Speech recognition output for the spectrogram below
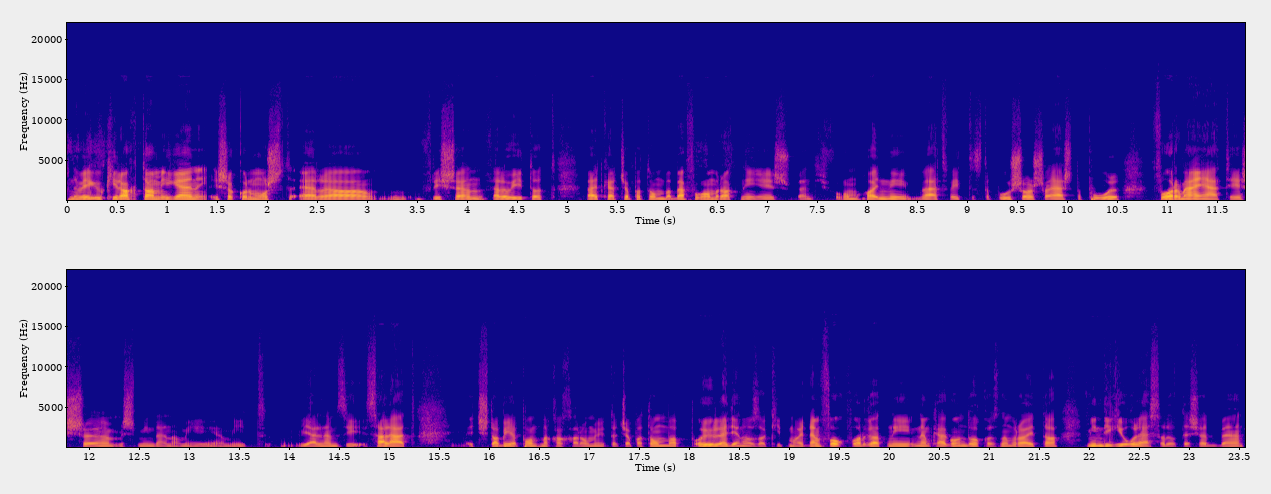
de végül kiraktam, igen, és akkor most erre a frissen felújított wildcard csapatomba be fogom rakni, és bent is fogom hagyni, látva itt ezt a pool sorsolást, a pool formáját, és, és minden, ami, amit jellemzi Szalát, egy stabil pontnak akarom őt a csapatomba, ő legyen az, akit majd nem fog forgatni, nem kell gondolkoznom rajta, mindig jó lesz adott esetben,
